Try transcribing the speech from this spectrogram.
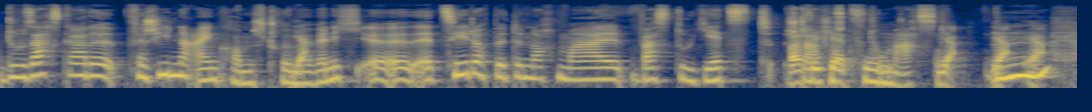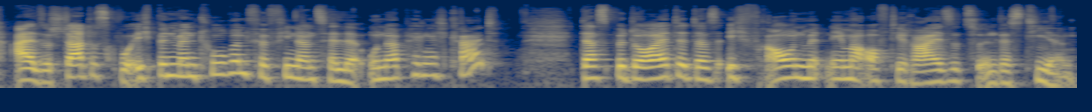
Du sagst gerade verschiedene Einkommensströme. Ja. Wenn ich äh, erzähl doch bitte noch mal, was du jetzt was Status jetzt Quo tut. machst. Ja, ja, mhm. ja. Also Status Quo. Ich bin Mentorin für finanzielle Unabhängigkeit. Das bedeutet, dass ich Frauen mitnehme auf die Reise zu investieren.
